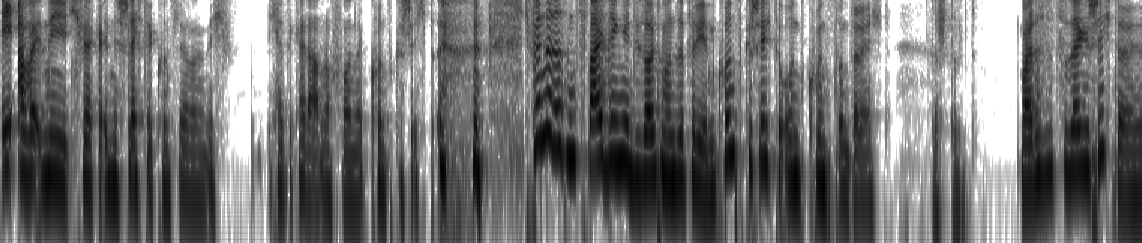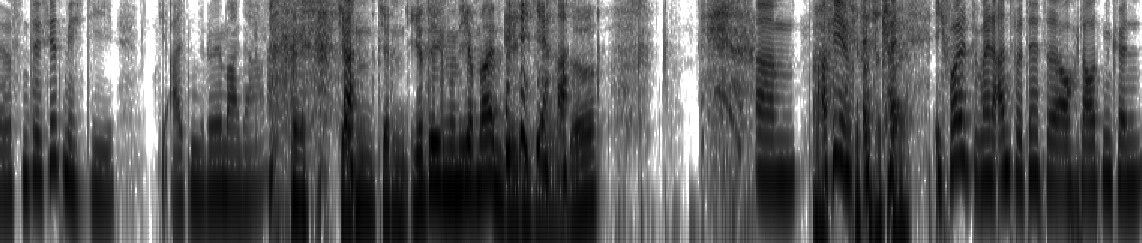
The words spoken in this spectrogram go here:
Ey, aber nee, ich wäre eine schlechte Kunstlehrerin. Ich, ich hätte keine Ahnung von der Kunstgeschichte. ich finde, das sind zwei Dinge, die sollte man separieren. Kunstgeschichte und Kunstunterricht. das stimmt. Weil das ist zu sehr Geschichte. Das interessiert mich, die, die alten Römer da. Die hatten, die hatten ihr Ding und ich hab mein Ding. So, Ja. ne? Ähm, Ach, auf jeden Fall. Ich wollte, meine Antwort hätte auch lauten können.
